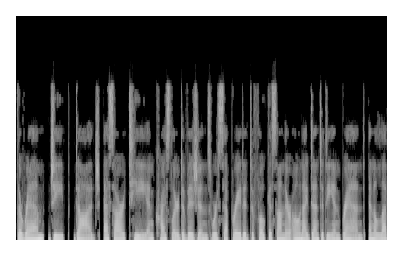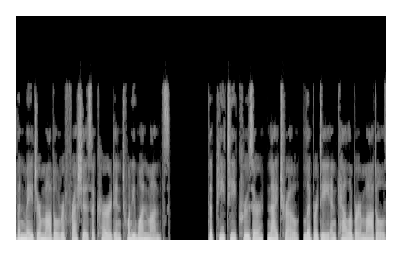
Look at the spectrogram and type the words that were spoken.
The Ram, Jeep, Dodge, SRT and Chrysler divisions were separated to focus on their own identity and brand, and 11 major model refreshes occurred in 21 months. The PT Cruiser, Nitro, Liberty and Caliber models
